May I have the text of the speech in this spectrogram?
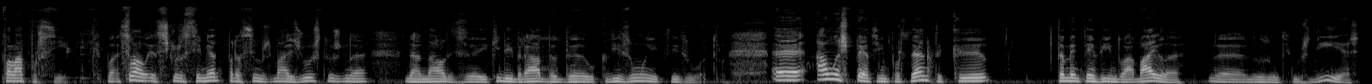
falar por si. Bom, só esse esclarecimento para sermos mais justos na, na análise equilibrada de o que diz um e o que diz o outro. Uh, há um aspecto importante que também tem vindo à baila uh, nos últimos dias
